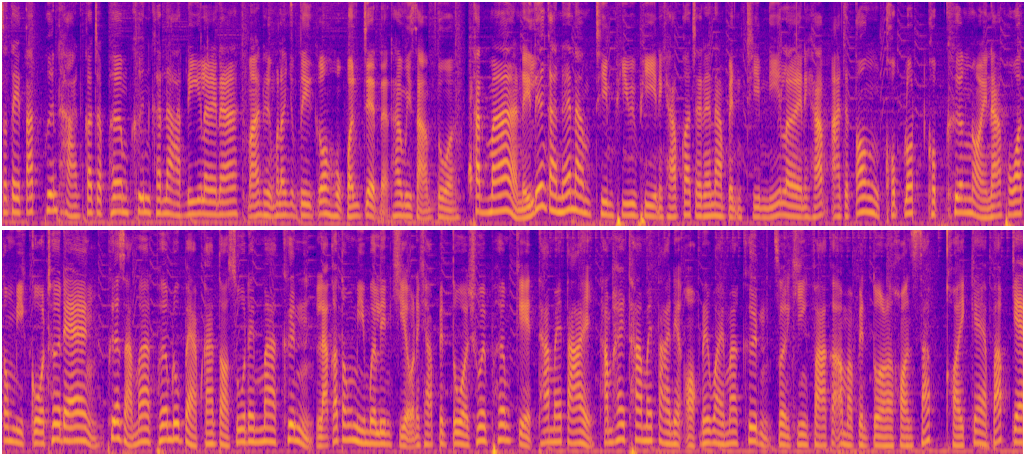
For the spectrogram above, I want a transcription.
สเตตัสพื้นฐานก็จะเพิ่มขึ้นขนาดนี้เลยนะ มาถึงพลังโจมตีก็6,700นะถ้ามี 3 ตัว ถัดมาในเรื่องการแนะนำทีม PVP นะครับก็จะแนะนำเป็นทีมนี้เลยนะครับอาจจะต้องครบรถครบเครื่องหน่อยนะ เพราะว่าต้องมีโกเทอร์แดง เพื่อสามารถเพิ่มรูปแบบการต่อสู้ได้มากขึ้น แล้วก็ต้องมีเมอร์ลินเขียวนะครับเป็นตัวช่วยเพิ่มเกรดท่าไม่ตายทำให้ท่าไม่ตายเนี่ยออกได้ไวมากขึ้น ส่วนคิงฟ้าก็เอามาเป็นตัวละครซับ คอยแก้บัฟแก้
